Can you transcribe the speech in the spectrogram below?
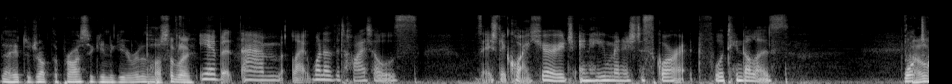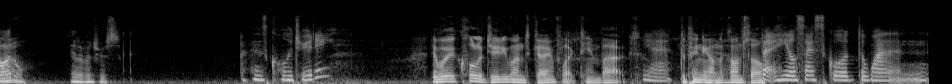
they had to drop the price again to get rid of them. Possibly. yeah, but um, like one of the titles was actually quite huge, and he managed to score it for ten dollars. What Oh, wow. title? Out of interest. I think it's Call of Duty. There were Call of Duty ones going for like 10 bucks, Yeah. depending on the console. But he also scored the one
